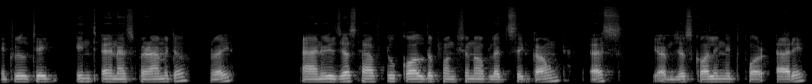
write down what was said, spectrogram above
It will take int n as parameter right and we'll just have to call the function of let's say count s. I'm just calling it for array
